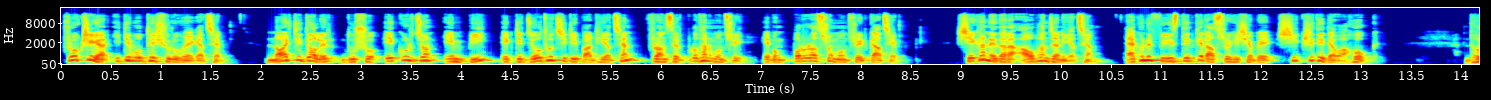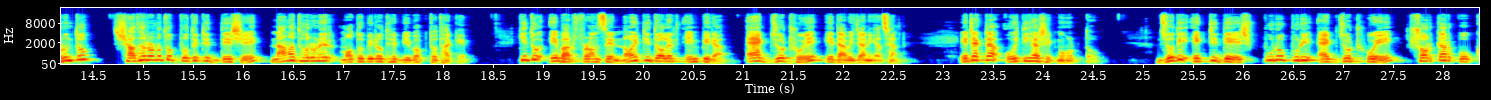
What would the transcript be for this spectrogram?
প্রক্রিয়া ইতিমধ্যে শুরু হয়ে গেছে। নয়টি দলের দুশো একুশ জন এমপি একটি যৌথ চিঠি পাঠিয়েছেন ফ্রান্সের প্রধানমন্ত্রী এবং পররাষ্ট্রমন্ত্রীর কাছে। সেখানে তারা আহ্বান জানিয়েছেন, এখনই ফিলিস্তিনকে রাষ্ট্র হিসেবে স্বীকৃতি দেওয়া হোক। ধরুন তো, সাধারণত প্রতিটি দেশে নানা ধরনের মতবিরোধে বিভক্ত থাকে। কিন্তু এবার ফ্রান্সের নয়টি দলের এমপিরা একজোট হয়ে এ দাবি জানিয়েছেন। এটা একটা ঐতিহাসিক মুহূর্ত। যদি একটি দেশ পুরোপুরি একজোট হয়ে সরকার পক্ষ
